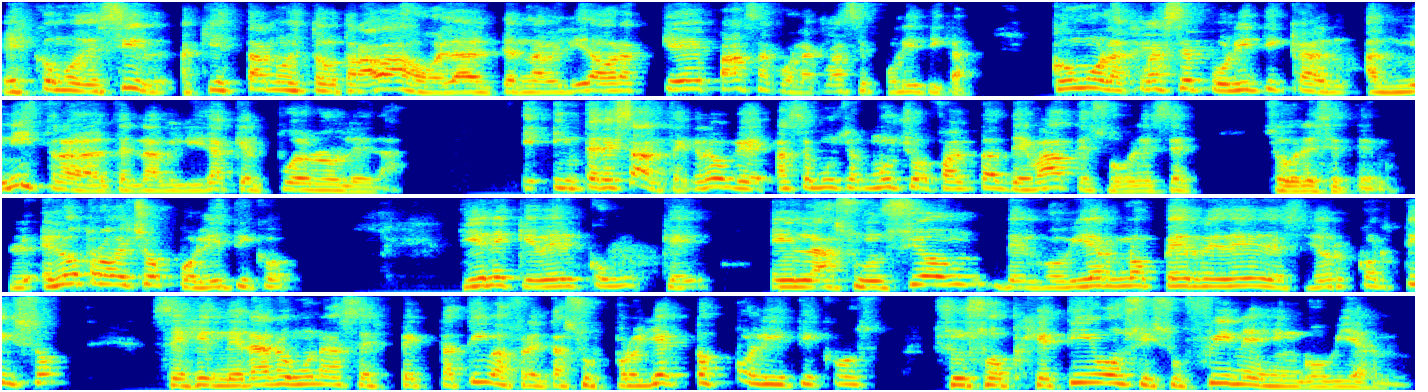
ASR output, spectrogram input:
Es como decir, aquí está nuestro trabajo, la alternabilidad. Ahora, ¿qué pasa con la clase política? ¿Cómo la clase política administra la alternabilidad que el pueblo le da? Interesante, creo que hace mucho, mucho falta debate sobre ese, sobre ese tema. El otro hecho político tiene que ver con que en la asunción del gobierno PRD del señor Cortizo, se generaron unas expectativas frente a sus proyectos políticos, sus objetivos y sus fines en gobierno.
